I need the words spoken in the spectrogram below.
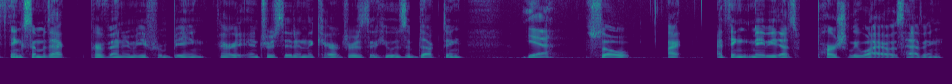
think some of that prevented me from being very interested in the characters that he was abducting. Yeah, So I I think maybe that's partially why I was having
